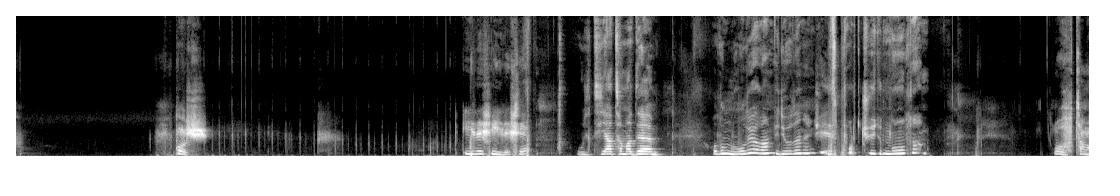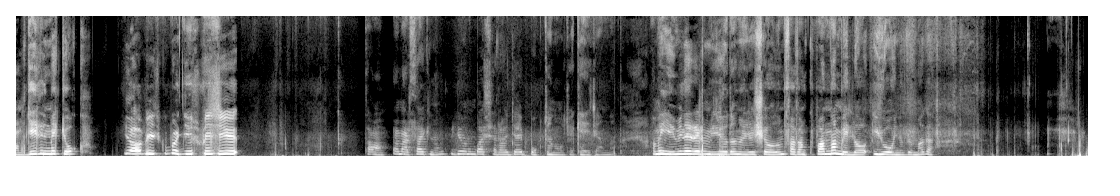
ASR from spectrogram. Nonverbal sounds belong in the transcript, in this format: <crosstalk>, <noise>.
koş. İyileşe iyileşe. Ultiyi atamadım. Oğlum ne oluyor lan? Videodan önce esportçuydum. Ne oldu? Oh tamam. Gerilmek yok. Ya beş kupa düşmüşü. Tamam Ömer sakin ol. Videonun başları acayip boktan olacak heyecandan. Ama yemin ederim videodan önce şey oğlum zaten kupandan belli o iyi oynadığım aga.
